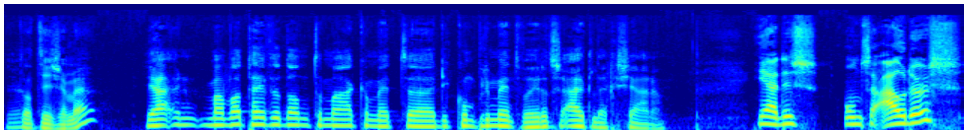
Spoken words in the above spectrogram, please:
Ja. Dat is hem, hè? Ja, en, maar wat heeft het dan te maken met eh, die compliment? Wil je dat eens uitleggen, Sjana? Ja, dus onze ouders,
